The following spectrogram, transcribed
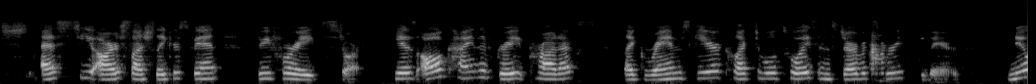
str slash Lakers fan 348 store. He has all kinds of great products like Rams gear, collectible toys, and Starbucks barista bears. New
